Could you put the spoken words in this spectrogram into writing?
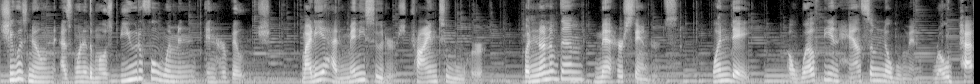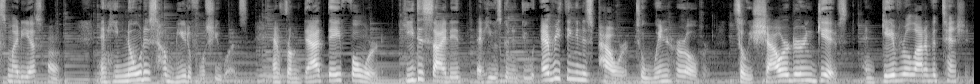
She was known as one of the most beautiful women in her village. Maria had many suitors trying to woo her, but none of them met her standards. One day, a wealthy and handsome nobleman rode past Maria's home, and he noticed how beautiful she was. And from that day forward, he decided that he was going to do everything in his power to win her over. So he showered her in gifts and gave her a lot of attention.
